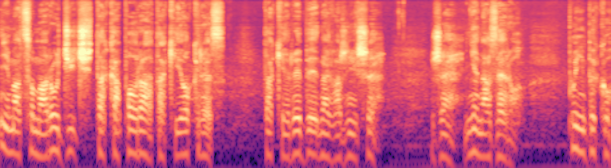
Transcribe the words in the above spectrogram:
Nie ma co marudzić, taka pora, taki okres, takie ryby. Najważniejsze, że nie na zero. Płyń byku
